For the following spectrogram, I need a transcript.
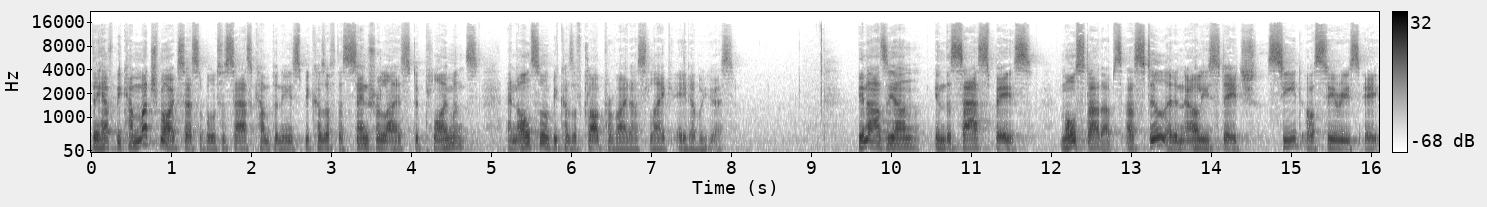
they have become much more accessible to SaaS companies because of the centralized deployments and also because of cloud providers like AWS. In ASEAN, in the SaaS space, most startups are still at an early stage, seed or series A.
